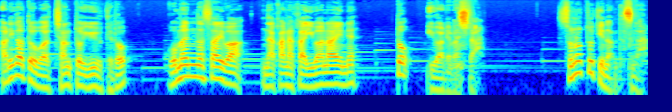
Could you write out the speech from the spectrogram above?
ありがとうはちゃんと言うけどごめんなさいはなかなか言わないね」と言われました。その時なんですが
